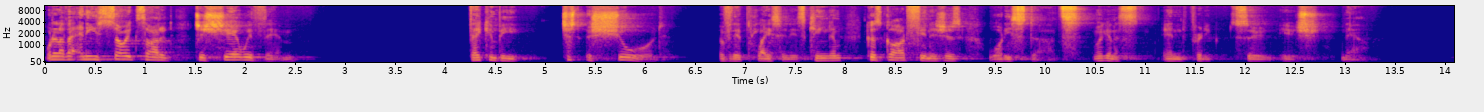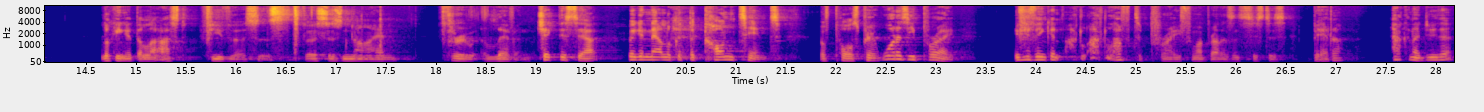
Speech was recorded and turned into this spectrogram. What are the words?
another, and he's so excited to share with them. They can be just assured of their place in his kingdom because God finishes what he starts. We're going to end pretty soon ish now. Looking at the last few verses, verses 9 through 11. Check this out. We're going to now look at the content of Paul's prayer. What does he pray? If you're thinking, I'd, I'd love to pray for my brothers and sisters better, how can I do that?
